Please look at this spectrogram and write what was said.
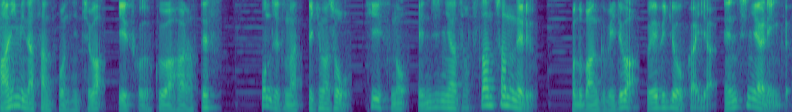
はい、皆さんこんにちは。キースこと桑原です。本日もやっていきましょう。キースのエンジニア雑談チャンネル。この番組では、ウェブ業界やエンジニアリング、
